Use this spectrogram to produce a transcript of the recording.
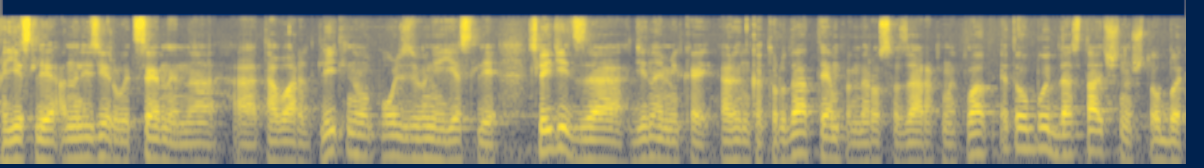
если анализировать цены на а, товары длительного пользования, если следить за динамикой рынка труда, темпами роста заработных плат, этого будет достаточно, чтобы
